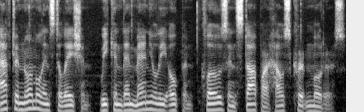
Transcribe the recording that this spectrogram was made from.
After normal installation, we can then manually open, close and stop our house curtain motors.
